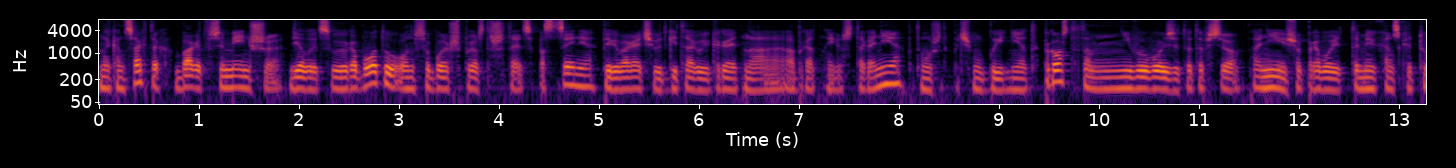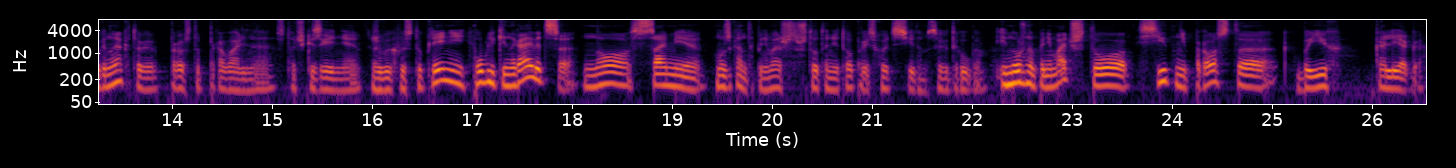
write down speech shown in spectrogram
на концертах. Барретт все меньше делает свою работу, он все больше просто шатается по сцене, переворачивает гитару, играет на обратной ее стороне, потому что почему бы и нет. Просто там не вывозит это все. Они еще проводят американское турне, которое просто провальное с точки зрения живых выступлений. Публике нравится, но сами музыканты понимают, что что-то не то происходит с Сидом, с их другом. И нужно понимать, что Сид не просто как бы их коллега,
